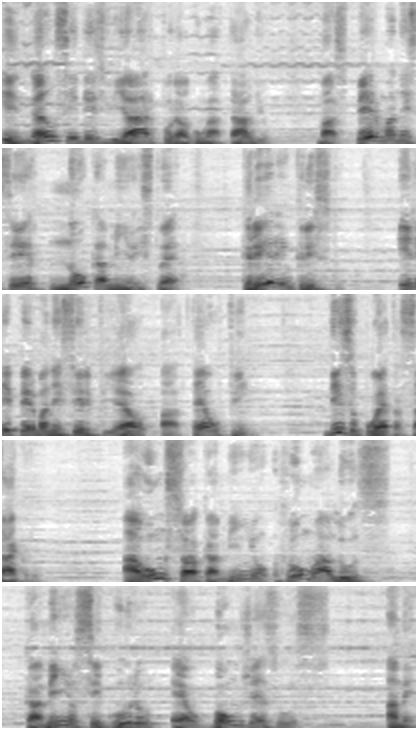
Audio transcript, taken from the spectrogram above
e não se desviar por algum atalho, mas permanecer no caminho, isto é, crer em Cristo e lhe permanecer fiel até o fim. Diz o poeta sacro: há um só caminho rumo à luz. Caminho seguro é o bom Jesus. Amém.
